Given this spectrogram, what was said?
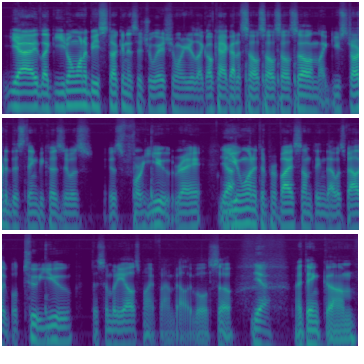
yeah, like you don't want to be stuck in a situation where you're like, okay, I gotta sell, sell, sell, sell, and like you started this thing because it was it was for you, right? Yeah. You wanted to provide something that was valuable to you that somebody else might find valuable. So Yeah. I think, um,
